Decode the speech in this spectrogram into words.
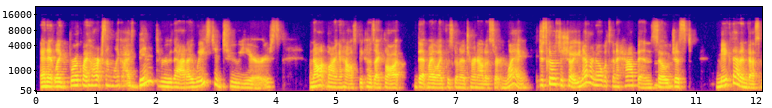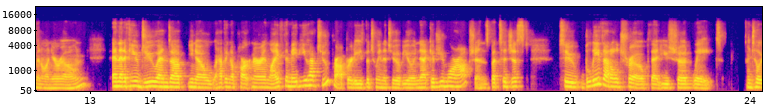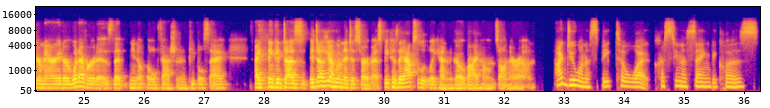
and it like broke my heart. Cause I'm like, I've been through that. I wasted two years not buying a house because I thought that my life was going to turn out a certain way. It just goes to show you never know what's going to happen. So mm-hmm. just make that investment on your own and then if you do end up you know having a partner in life then maybe you have two properties between the two of you and that gives you more options. But to just to believe that old trope that you should wait until you're married or whatever it is that you know old fashioned people say i think it does it does young women a disservice because they absolutely can go buy homes on their own. I do want to speak to what christina's saying because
